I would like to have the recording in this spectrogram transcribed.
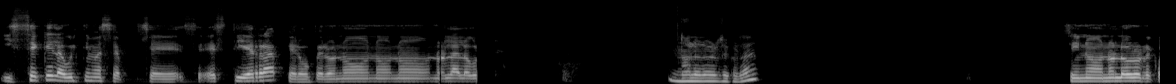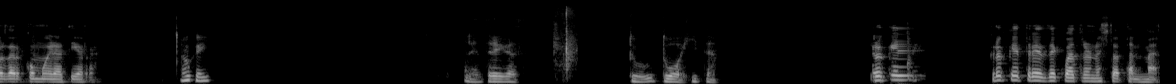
Y sé que la última se, se- se- es tierra, pero, pero no, no, no, no la logro. ¿No lo logras recordar? Sí, no, no logro recordar cómo era tierra. Ok. Le entregas tu, tu hojita. Creo que, creo que 3 de 4 no está tan mal.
